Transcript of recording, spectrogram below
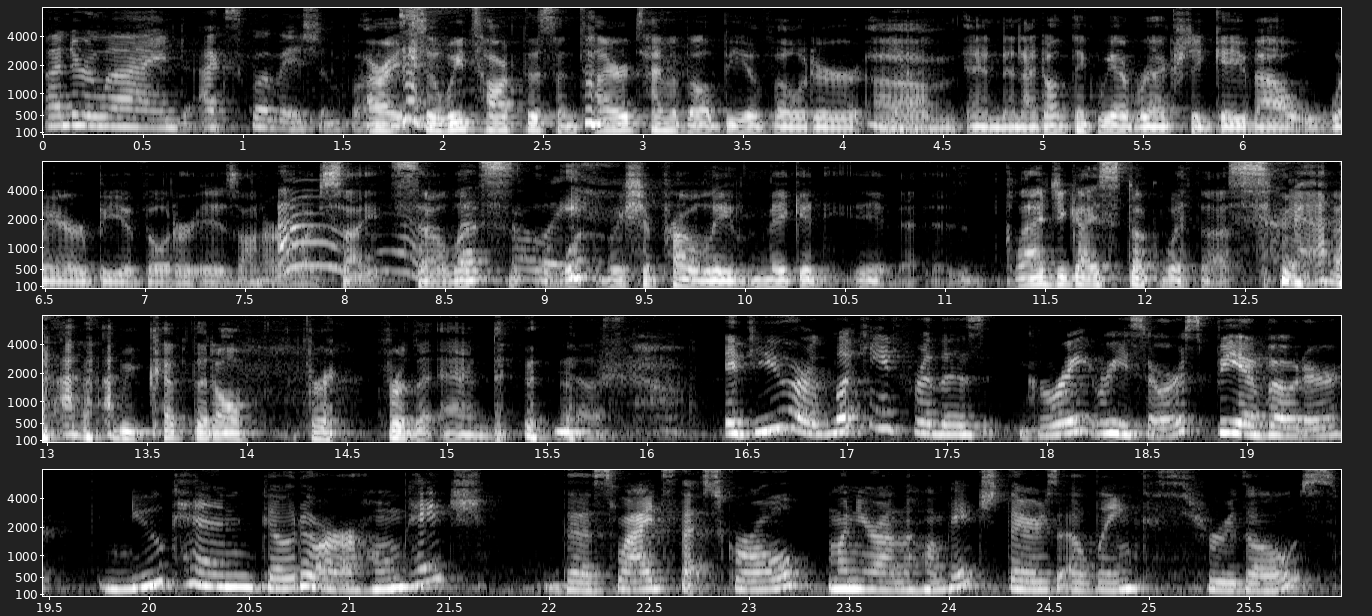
underlined exclamation point. All right, so we talked this entire time about Be a Voter, um, and and I don't think we ever actually gave out where Be a Voter is on our website. so Oh, let's, probably... we should probably make it. uh, Glad you guys stuck with us. we kept it all for for the end. Yes. If you are looking for this great resource, Be a Voter, you can go to our homepage. The slides that scroll when you're on the homepage, there's a link through those.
